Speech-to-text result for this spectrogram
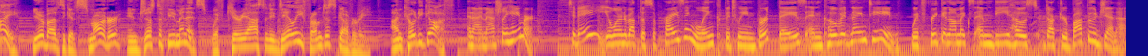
Hi, you're about to get smarter in just a few minutes with Curiosity Daily from Discovery. I'm Cody Gough. And I'm Ashley Hamer. Today, you'll learn about the surprising link between birthdays and COVID 19 with Freakonomics MD host Dr. Bapu Jena,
